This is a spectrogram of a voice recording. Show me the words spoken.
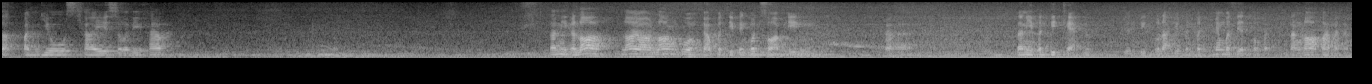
ศักดิ์ปัญโยชัยสวัสดีครับ ตอนนี้ก็ล่อล่อล่องรวมกับปฏิเป็นคนสอบเองก็ตอนนี้เป็นปิดแขกอยู่เป็นปิดธุระอยู่เป็นยังมาเสร็จผมก็นั่งรอฟังนะครับ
